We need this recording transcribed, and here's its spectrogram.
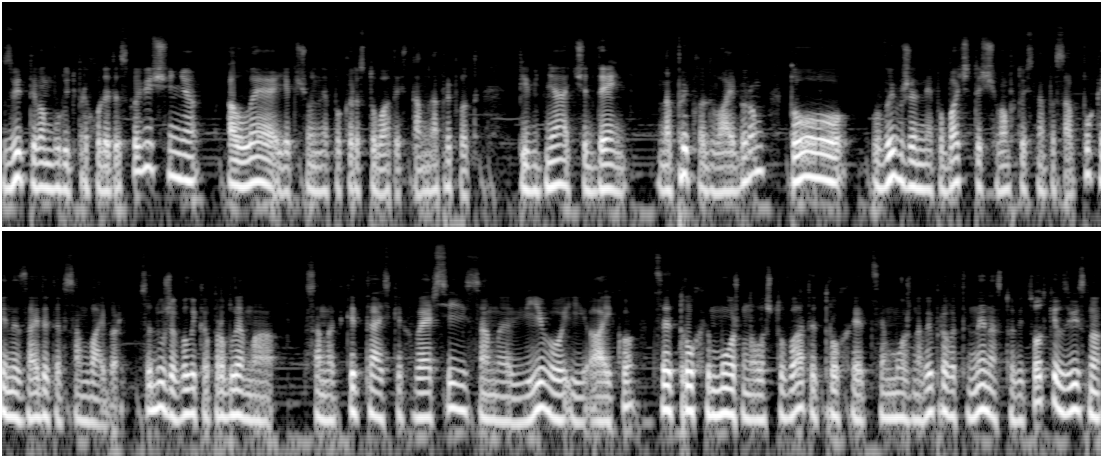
звідти вам будуть приходити сповіщення, але якщо не покористуватись там, наприклад, півдня чи день, наприклад, Viber, то ви вже не побачите, що вам хтось написав, поки не зайдете в сам Viber. Це дуже велика проблема саме китайських версій, саме Vivo і Aiko. Це трохи можна налаштувати, трохи це можна виправити, не на 100%, звісно.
